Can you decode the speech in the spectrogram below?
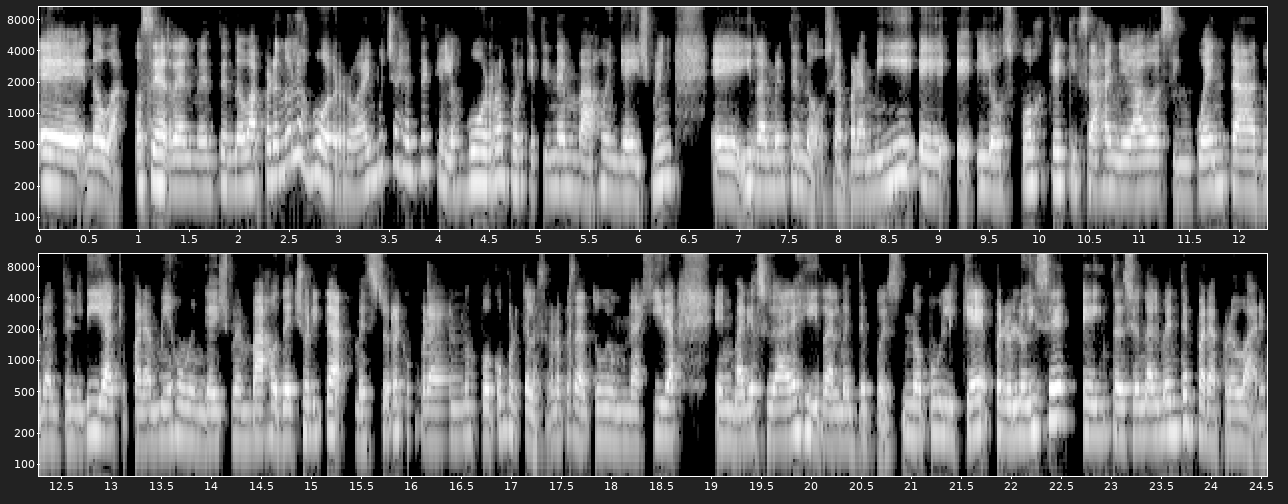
eh, no va. O sea, realmente no va, pero no los borro. Hay mucha gente que los borra porque tienen bajo engagement eh, y realmente no. O sea, para mí eh, los posts que quizás han llegado a 50 durante el día, que para mí es un engagement bajo, de hecho, ahorita me estoy recuperando un poco porque la semana pasada tuve una gira en varias ciudades y realmente pues no publiqué, pero lo hice eh, intencionalmente para probar.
